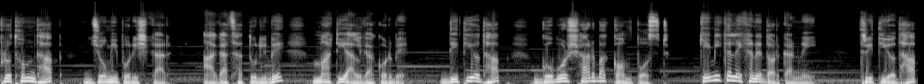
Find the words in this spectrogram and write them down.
প্রথম ধাপ, জমি পরিষ্কার। আগাছা তুলবে, মাটি আলগা করবে। দ্বিতীয় ধাপ, গোবর সার বা কম্পোস্ট। কেমিক্যাল এখানে দরকার নেই। তৃতীয় ধাপ,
